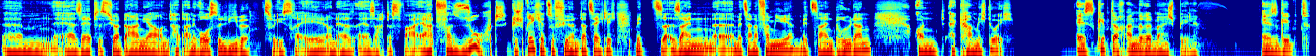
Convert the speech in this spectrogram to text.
Ähm, er selbst ist Jordanier und hat eine große Liebe zu Israel. Und er, er sagt, das war, er hat versucht, Gespräche zu führen tatsächlich mit, seinen, äh, mit seiner Familie, mit seinen Brüdern. Und er kam nicht durch. Es gibt auch andere Beispiele. Es gibt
